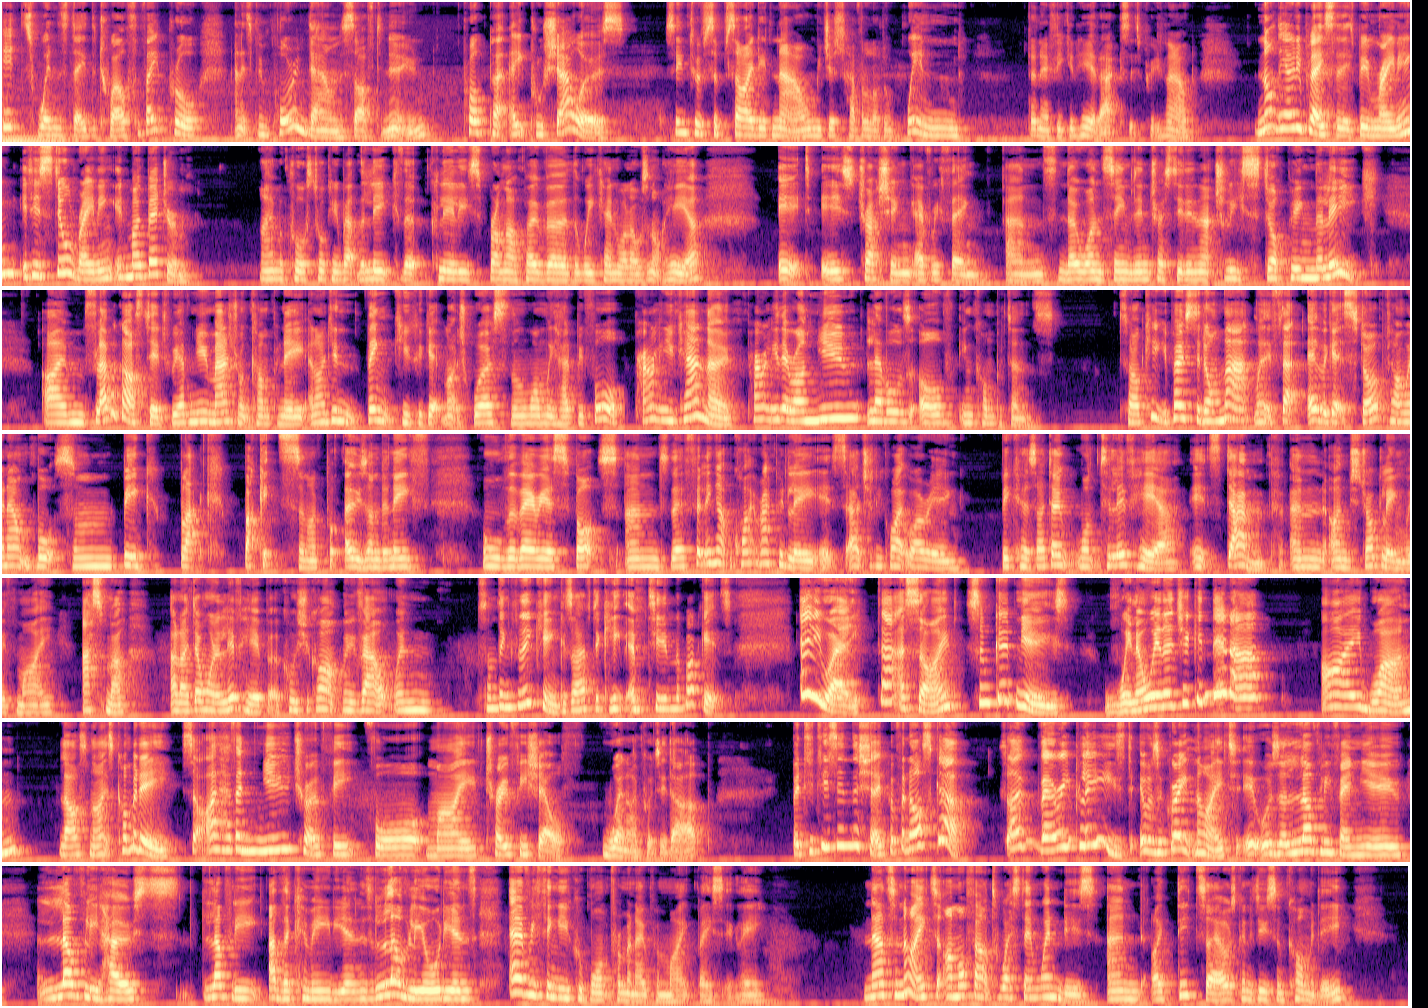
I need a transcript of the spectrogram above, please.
It's Wednesday, the 12th of April, and it's been pouring down this afternoon. Proper April showers. Seem to have subsided now, and we just have a lot of wind. Don't know if you can hear that because it's pretty loud. Not the only place that it's been raining, it is still raining in my bedroom. I am, of course, talking about the leak that clearly sprung up over the weekend while I was not here. It is trashing everything, and no one seems interested in actually stopping the leak. I'm flabbergasted. We have new management company, and I didn't think you could get much worse than the one we had before. Apparently, you can, though. Apparently, there are new levels of incompetence. So I'll keep you posted on that. If that ever gets stopped, I went out and bought some big black buckets and I put those underneath all the various spots, and they're filling up quite rapidly. It's actually quite worrying because I don't want to live here. It's damp, and I'm struggling with my asthma and I don't want to live here, but of course you can't move out when something's leaking because I have to keep emptying the buckets. Anyway, that aside, some good news. Winner, winner, chicken dinner. I won last night's comedy. So I have a new trophy for my trophy shelf when I put it up, but it is in the shape of an Oscar. So I'm very pleased. It was a great night. It was a lovely venue lovely hosts, lovely other comedians, lovely audience, everything you could want from an open mic, basically. Now, tonight I'm off out to West End Wendy's, and I did say I was going to do some comedy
